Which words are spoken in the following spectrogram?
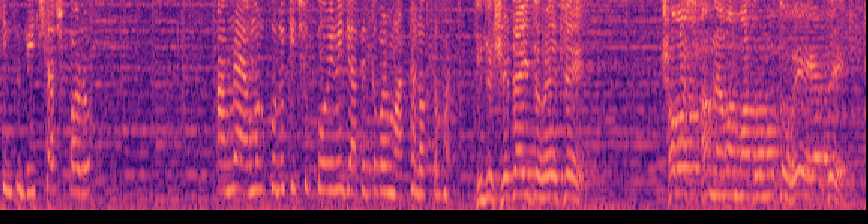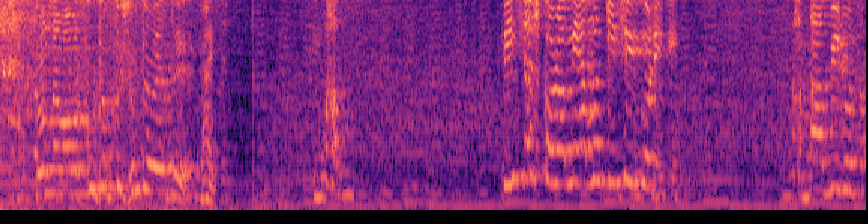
কিন্তু বিশ্বাস করো আমরা এমন কোনো কিছু করিনি যাতে তোমার মাথা নত হয়। কিন্তু সেটাই তো হয়েছে। সবার সামনে আমার মাথা নত হয়ে গেছে। তোর নাম আমার কুটুক্তি শুনতে হয়েছে ভাই। বিশ্বাস করো আমি এমন কিছুই করিনি। আবিরও না।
